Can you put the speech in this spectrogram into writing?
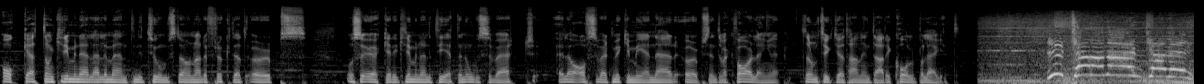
Och att de kriminella elementen i Tombstone hade fruktat Earps och så ökade kriminaliteten osvärt, eller avsevärt mycket mer när Earps inte var kvar längre. Så de tyckte att han inte hade koll på läget. You tell him I'm coming,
